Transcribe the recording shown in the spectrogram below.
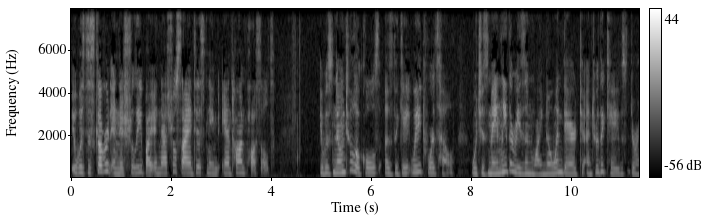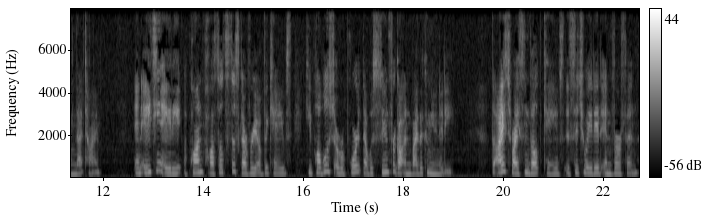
It was discovered initially by a natural scientist named Anton Posselt. It was known to locals as the gateway towards hell, which is mainly the reason why no one dared to enter the caves during that time. In 1880, upon Posselt's discovery of the caves, he published a report that was soon forgotten by the community. The Eisriesenwelt Caves is situated in Werfen,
